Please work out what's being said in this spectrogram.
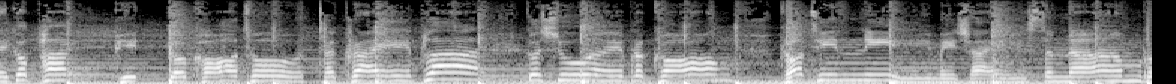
อยก็พัก ผิดก็ขอโทษ ถ้าใครพลาด ก็ช่วยประคอง เพราะที่นี่ไม่ใช่สนามร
